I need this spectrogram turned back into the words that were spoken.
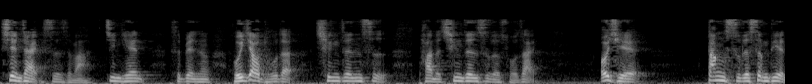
现在是什么？今天是变成回教徒的清真寺，它的清真寺的所在。而且，当时的圣殿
